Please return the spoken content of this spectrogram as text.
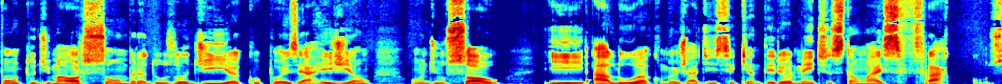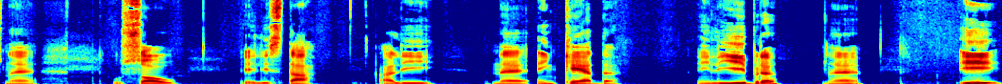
ponto de maior sombra do zodíaco, pois é a região onde o Sol e a Lua, como eu já disse aqui anteriormente, estão mais fracos, né? O Sol ele está ali né, em queda em Libra, né? E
